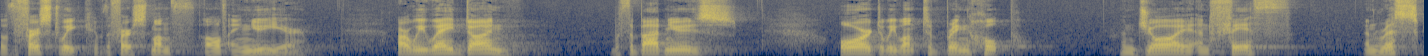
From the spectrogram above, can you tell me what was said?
of the first week of the first month of a new year, are we weighed down with the bad news? Or do we want to bring hope and joy and faith and risk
